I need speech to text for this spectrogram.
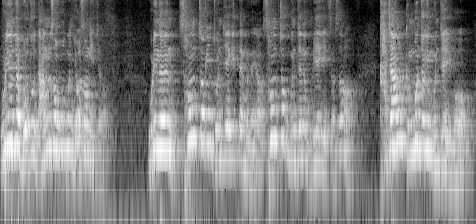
우리는요 모두 남성 혹은 여성이죠. 우리는 성적인 존재이기 때문에요. 성적 문제는 우리에게 있어서 가장 근본적인 문제이고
